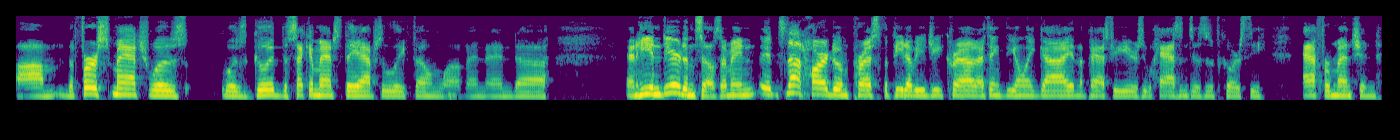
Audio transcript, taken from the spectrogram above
Um, the first match was was good. The second match, they absolutely fell in love, and and uh, and he endeared himself. I mean, it's not hard to impress the PWG crowd. I think the only guy in the past few years who hasn't is, of course, the aforementioned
